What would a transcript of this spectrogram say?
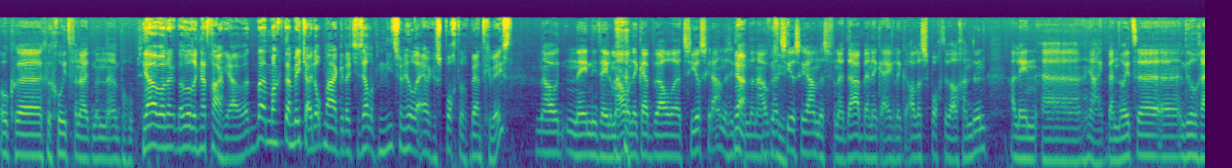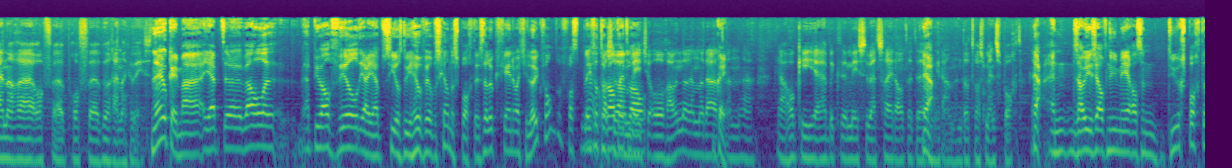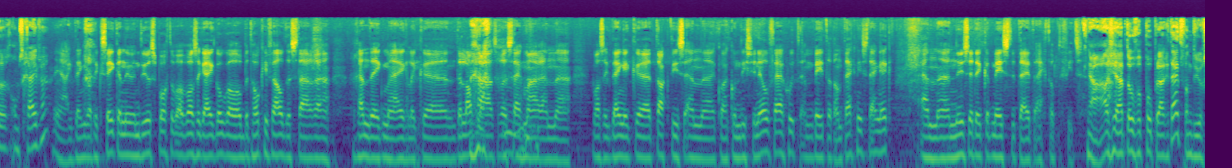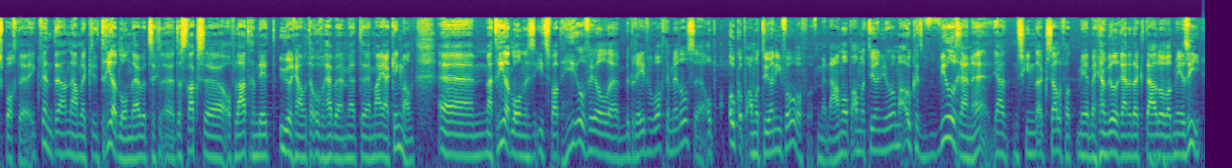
ook eh, gegroeid vanuit mijn eh, beroep. Ja, wat dat wilde ik net vragen. Ja. Mag ik daar een beetje uit opmaken dat je zelf niet zo'n heel erge sporter bent geweest? Nou, nee, niet helemaal. Want ik heb wel het SIOS gedaan. Dus ik Ja, ben daarna ook naar het. SIOS gegaan. Dus vanuit daar ben ik eigenlijk alle sporten wel gaan doen. Alleen, eh, ja, ik ben nooit eh, eh, een wielrenner eh, of eh, prof eh, wielrenner geweest. Nee, oké, maar je hebt eh, wel, eh, heb je wel veel, ja, je hebt SEALS doe je heel veel verschillende sporten. Is dat ook hetgene wat je leuk vond? Of was, bleef Nou, dat toch altijd wel een beetje allrounder inderdaad. En eh, ja, hockey eh, heb ik de meeste wedstrijden altijd eh, Ja. gedaan. En dat was mijn sport. Ja, en zou je jezelf nu meer als een duursporter omschrijven? Ja, ik denk dat ik zeker nu een duursporter was. Was ik eigenlijk ook al op het hockeyveld. Dus daar eh, rende ik me eigenlijk eh, de laplazeren, zeg maar. En eh, was ik denk ik eh, tactisch en qua conditioneel ver goed. En beter dan technisch, denk ik. En nu zit ik het meeste tijd echt op de fiets. Ja, als je hebt over populariteit van duursporten. Ik vind namelijk triathlon, daar hebben we het straks of later in dit uur gaan we het over hebben met Maya Kingman. Uh, maar triathlon is iets wat heel veel bedreven wordt inmiddels. Op, ook op amateurniveau, of, of met name op amateurniveau. Maar ook het wielrennen. Ja, misschien dat ik zelf wat meer ben gaan wielrennen, ik daardoor wat meer zie.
